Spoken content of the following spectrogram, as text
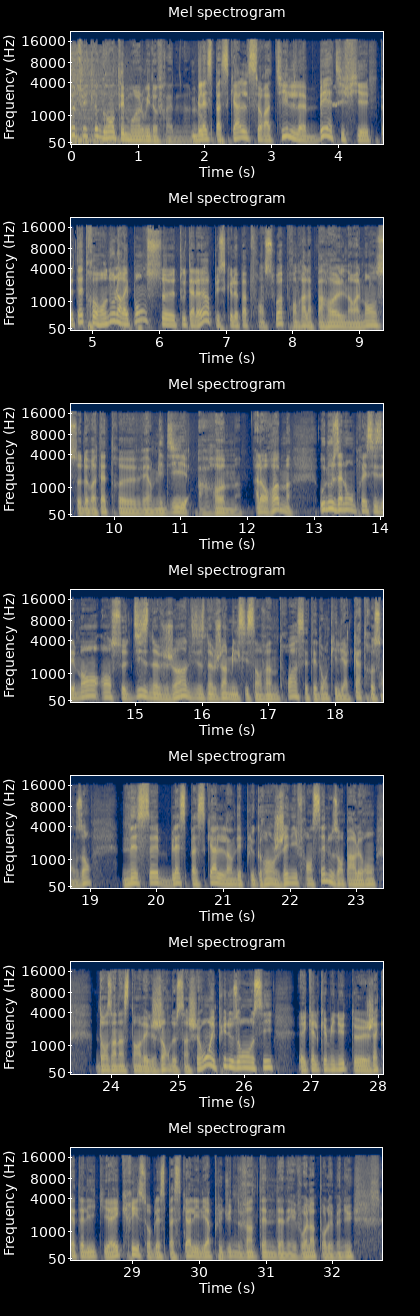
Tout de suite, le grand témoin, Louis Dauphren. Blaise Pascal sera-t-il béatifié? Peut-être aurons-nous la réponse euh, tout à l'heure, puisque le pape François prendra la parole. Normalement, ce devrait être euh, vers midi à Rome. Alors, Rome, où nous allons précisément en ce 19 juin, 19 juin 1623, c'était donc il y a 400 ans, naissait Blaise Pascal, l'un des plus grands génies français. Nous en parlerons dans un instant avec Jean de Saint-Chéron. Et puis nous aurons aussi euh, quelques minutes euh, Jacques Attali qui a écrit sur Blaise Pascal il y a plus d'une vingtaine d'années. Voilà pour le menu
